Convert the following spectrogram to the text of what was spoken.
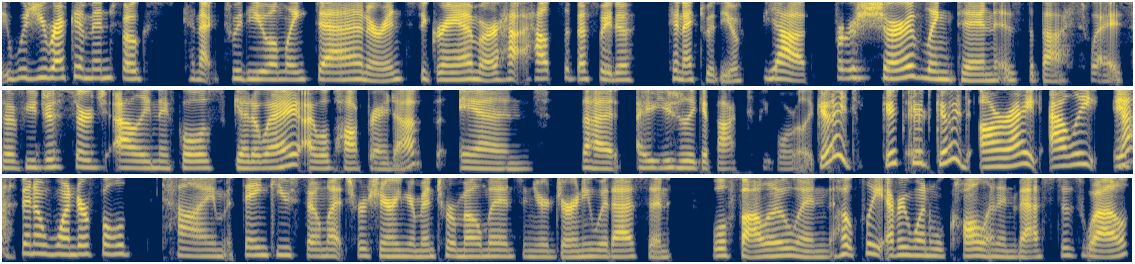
Would you recommend folks connect with you on LinkedIn or Instagram or how, how's the best way to connect with you? Yeah, for sure. LinkedIn is the best way. So if you just search Ali Nichols Getaway, I will pop right up. And that I usually get back to people really good. Good, good, good. All right, Ali, Yeah. it's been a wonderful time. Thank you so much for sharing your mentor moments and your journey with us. And we'll follow, and hopefully, everyone will call and invest as well.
